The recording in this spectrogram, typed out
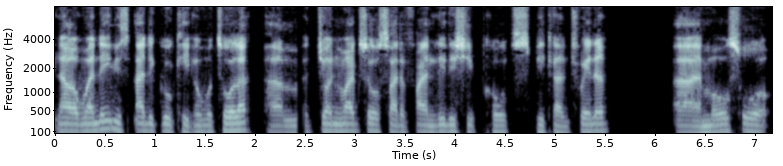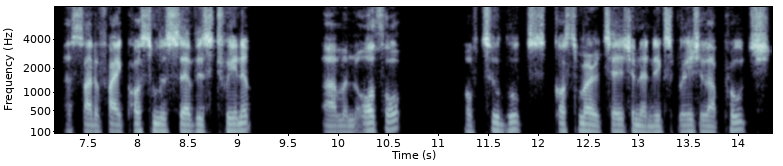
Now, my name is Adegoke Omotola. I'm a John Maxwell certified leadership coach, speaker, and trainer. I'm also a certified customer service trainer. I'm an author of two books, Customer Retention and Experiential Approach,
